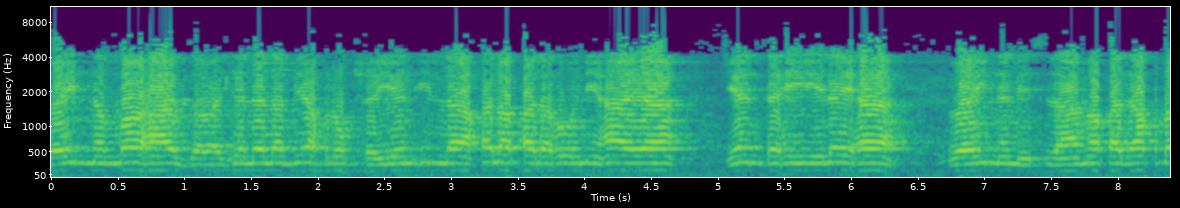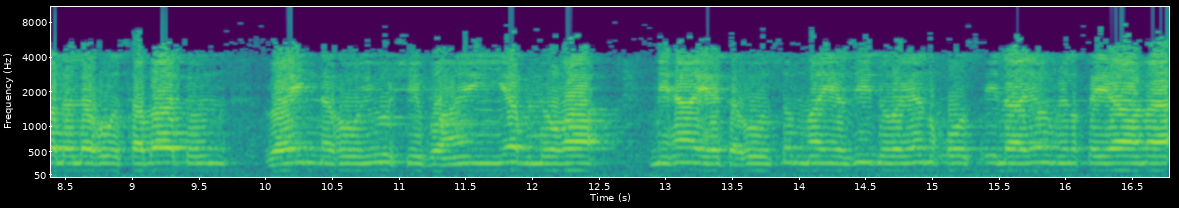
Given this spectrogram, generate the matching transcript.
فإن الله عز وجل لم يخلق شيئا إلا خلق له نهاية ينتهي إليها. وإن الإسلام قد أقبل له ثبات وإنه يوشك أن يبلغ نهايته ثم يزيد وينقص إلى يوم القيامة.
